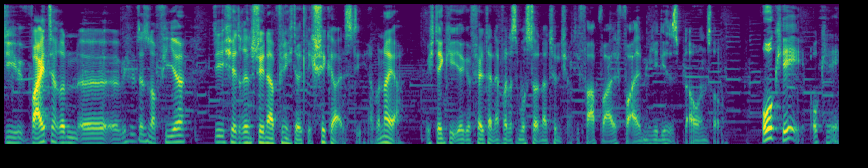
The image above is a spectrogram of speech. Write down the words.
die weiteren, äh, wie viel sind es noch? Vier, die ich hier drin stehen habe, finde ich deutlich schicker als die. Aber naja, ich denke, ihr gefällt dann einfach das Muster und natürlich auch die Farbwahl, vor allem hier dieses Blau und so. Okay, okay.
